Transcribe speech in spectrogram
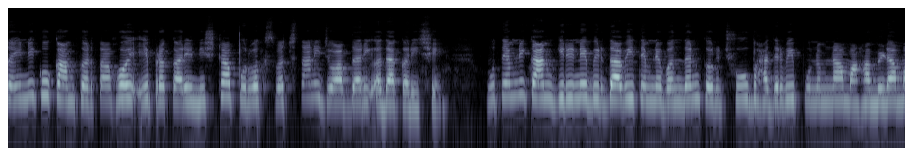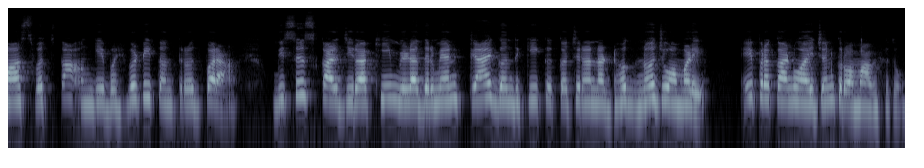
સૈનિકો કામ કરતા હોય એ પ્રકારે નિષ્ઠાપૂર્વક સ્વચ્છતાની જવાબદારી અદા કરી છે. હું તેમની કામગીરીને બિરદાવી તેમને વંદન કરું છું. ભાદરવી પૂનમના મહામેળામાં સ્વચ્છતા અંગે વહીવટી તંત્ર દ્વારા વિશેષ કાળજી રાખી મેળા દરમિયાન ક્યાંય ગંદકી કે કચરાના ઢગ ન જોવા મળે એ પ્રકારનું આયોજન કરવામાં આવ્યું હતું.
